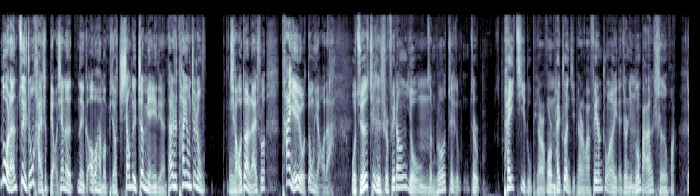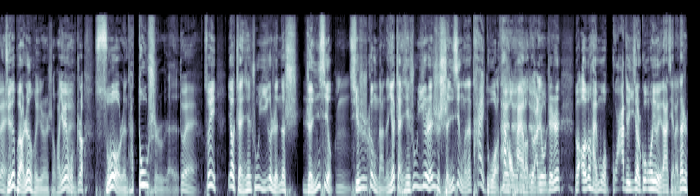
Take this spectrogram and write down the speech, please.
诺兰最终还是表现了那个奥本海默比较相对正面一点，但是他用这种桥段来说，他也有动摇的。我觉得这个是非常有嗯怎么说，这个就是。拍纪录片或者嗯。拍传记片的话，非常重要一点就是你不能把它神化，对。绝对不要任何一个人神化，因为我们知道所有人他都是人，对，所以要展现出一个人的人性，嗯，其实是更难的。你要展现出一个人是神性的，那太多了，太好拍了，对对对对有这人，有奥本海默，呱就一下光辉又伟大起来。嗯。但是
